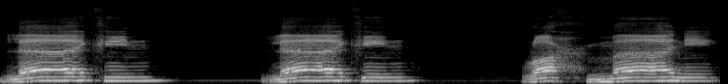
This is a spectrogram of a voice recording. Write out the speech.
لكن لكن. Rahmani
